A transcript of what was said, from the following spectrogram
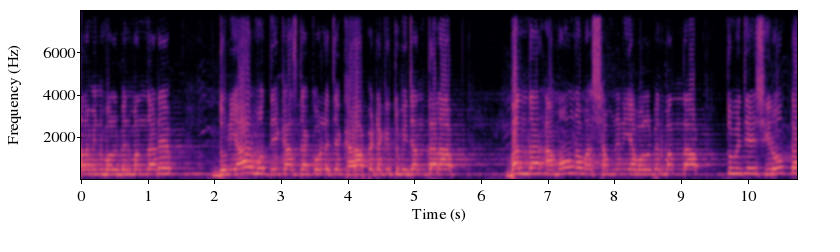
আলামিন বলবেন বান্দারে দুনিয়ার মধ্যে কাজটা করলে যে খারাপ এটাকে তুমি জানতা না? বান্দার আমল নামার সামনে নিয়ে বলবেন, বান্দা, তুমি যে শিরকটা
